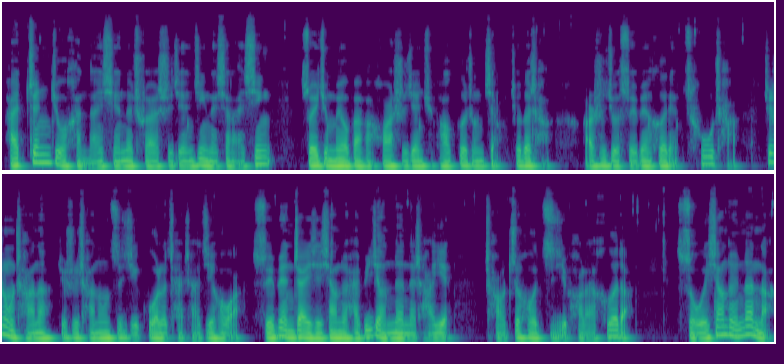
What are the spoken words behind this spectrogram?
还真就很难闲得出来时间，静得下来心，所以就没有办法花时间去泡各种讲究的茶，而是就随便喝点粗茶。这种茶呢，就是茶农自己过了采茶季后啊，随便摘一些相对还比较嫩的茶叶。炒制后自己泡来喝的，所谓相对嫩呐，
